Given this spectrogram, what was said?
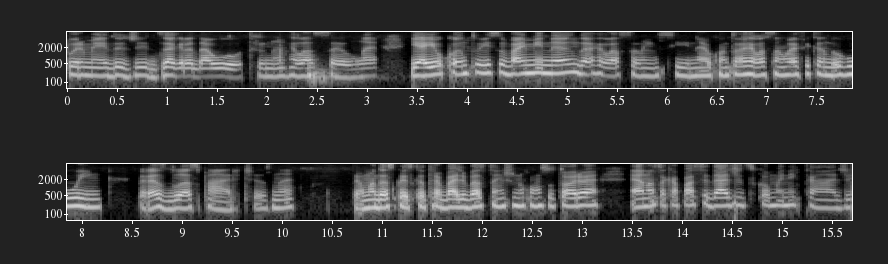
por medo de desagradar o outro na relação, né? E aí o quanto isso vai minando a relação em si, né? O quanto a relação vai ficando ruim para as duas partes, né? Então, uma das coisas que eu trabalho bastante no consultório é, é, a nossa capacidade de se comunicar, de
